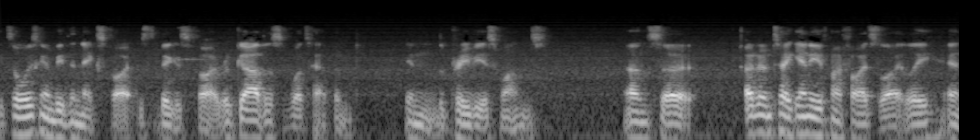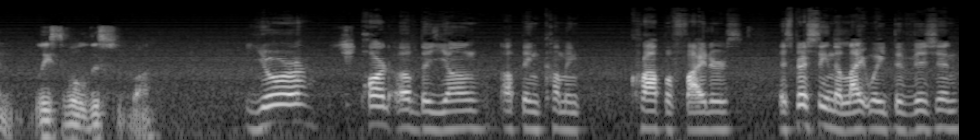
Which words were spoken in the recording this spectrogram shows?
It's always going to be the next fight is the biggest fight, regardless of what's happened in the previous ones. And so, I don't take any of my fights lightly, and least of all this one. You're part of the young, up and coming crop of fighters, especially in the lightweight division.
